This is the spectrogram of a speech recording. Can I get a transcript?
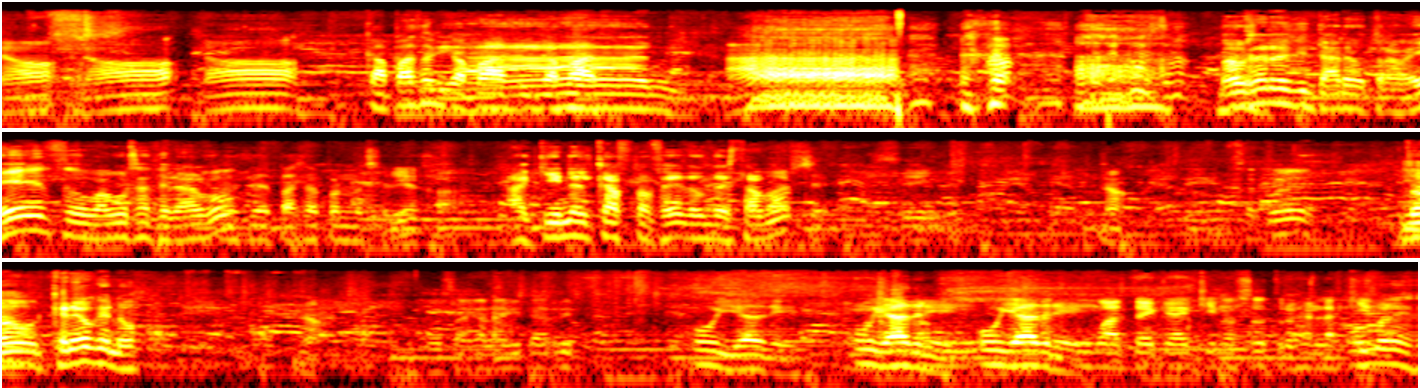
No, no, no. Capaz o incapaz, incapaz. Ah. ¿Vamos a recitar otra vez o vamos a hacer algo? Antes de pasar por Nochevieja. Aquí en el Caf Café, ¿dónde estamos? No, No, creo que no. no. Saca la guitarrita. Uy, Adri. Uy, Adri. Uy, Adri. guateque aquí nosotros en la esquina. Hombre,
